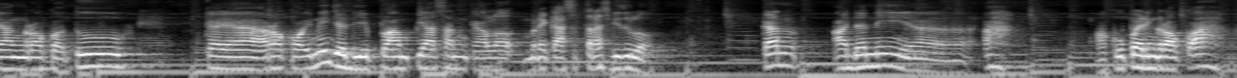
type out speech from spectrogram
yang rokok tuh kayak rokok ini jadi pelampiasan kalau mereka stres gitu loh. Kan ada nih ya ah aku pengen ngerokok ah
